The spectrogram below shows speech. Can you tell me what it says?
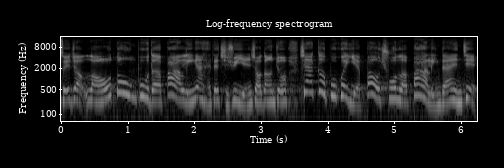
随着劳动部的霸凌案还在持续延烧当中，现在各部会也爆出了霸凌的案件，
